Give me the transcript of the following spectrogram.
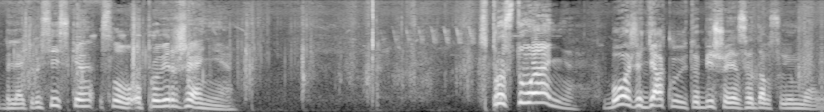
блять, російське слово, опроверження. Спростування. Боже, дякую тобі, що я згадав свою мову.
